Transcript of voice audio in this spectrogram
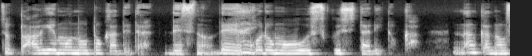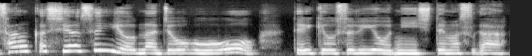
ちょっと揚げ物とかでだですので、はい、衣を薄くしたりとか、なんかの参加しやすいような情報を提供するようにしてますが、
